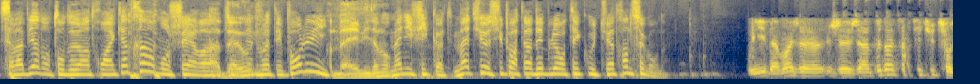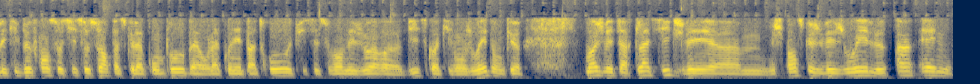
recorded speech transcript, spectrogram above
Ça va bien dans ton 2-1-3-1-4-1, mon cher. Ah, tu as ben peut-être oui. voté pour lui. Ah bah évidemment. Magnifique cote. Mathieu, supporter des Bleus, on t'écoute. Tu as 30 secondes. Oui, ben moi j'ai un peu d'incertitude sur l'équipe de France aussi ce soir parce que la compo, ben on la connaît pas trop et puis c'est souvent des joueurs euh, bis quoi qui vont jouer. Donc euh, moi je vais faire classique. Je vais, euh, je pense que je vais jouer le 1N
